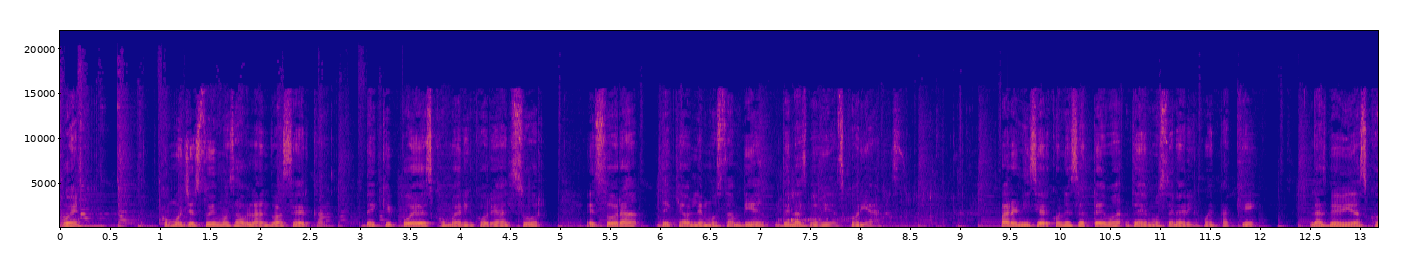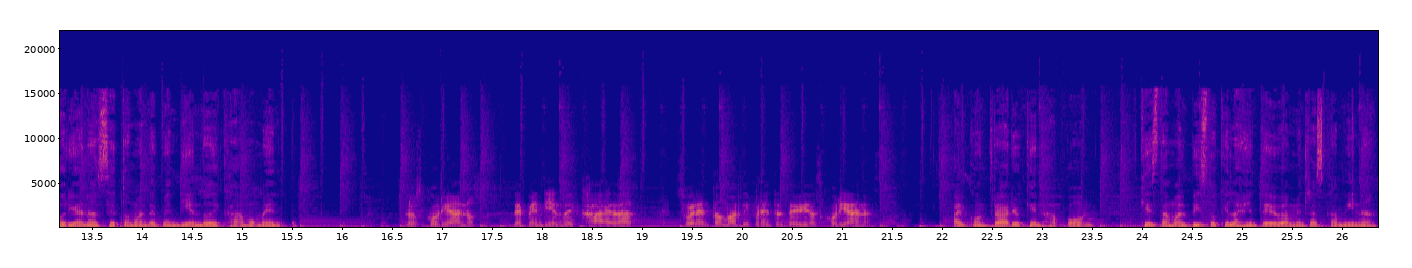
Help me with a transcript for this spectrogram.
Bueno, como ya estuvimos hablando acerca de qué puedes comer en Corea del Sur, es hora de que hablemos también de las bebidas coreanas. Para iniciar con este tema debemos tener en cuenta que las bebidas coreanas se toman dependiendo de cada momento. Los coreanos, dependiendo de cada edad, suelen tomar diferentes bebidas coreanas. Al contrario que en Japón, que está mal visto que la gente beba mientras camina,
